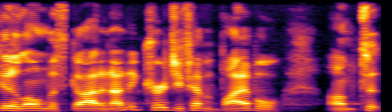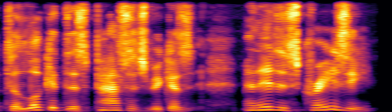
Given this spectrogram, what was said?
get alone with God. And I'd encourage you, if you have a Bible, um, to, to look at this passage because, man, it is crazy.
